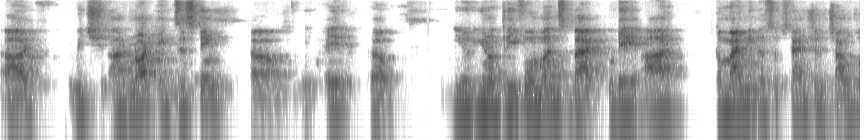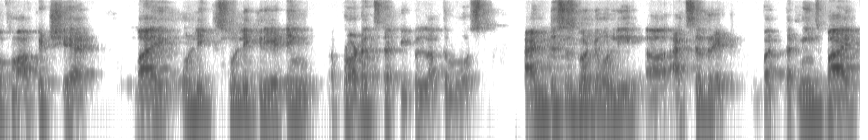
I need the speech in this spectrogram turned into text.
uh, which are not existing, um, uh, you, you know, three, four months back, today are commanding a substantial chunk of market share by only solely creating uh, products that people love the most. And this is going to only uh, accelerate, but that means by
